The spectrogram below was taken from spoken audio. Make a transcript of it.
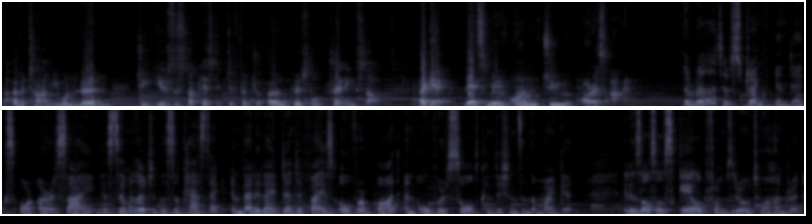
Now, over time, you will learn to use the stochastic to fit your own personal trading style. Okay, let's move on to RSI. The Relative Strength Index, or RSI, is similar to the stochastic in that it identifies overbought and oversold conditions in the market. It is also scaled from 0 to 100.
